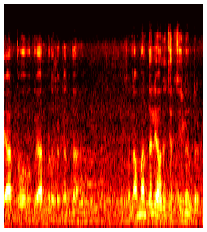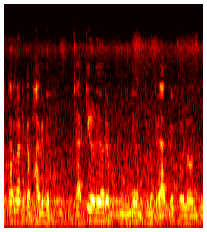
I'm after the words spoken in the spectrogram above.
ಯಾರು ತಗೋಬೇಕು ಯಾರು ಬಿಡಬೇಕಂತ. ಸೊ ನಮ್ಮಂತಲ್ಲಿ ಯಾವುದೇ ಚರ್ಚೆ ಇಲ್ಲ. ಉತ್ತರ ಕರ್ನಾಟಕ ಭಾಗದಲ್ಲಿ ಜಾರಕಿಹೊಳಿ ಅವರೇ ಮುಂದಿನ ಮುಖ್ಯಮಂತ್ರಿ ಆಗಬೇಕು ಅನ್ನೋ ಒಂದು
